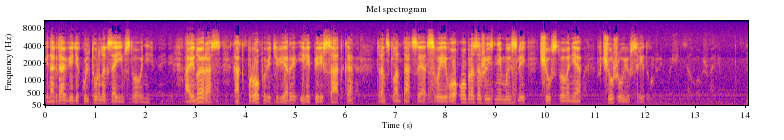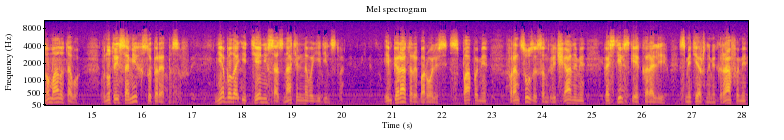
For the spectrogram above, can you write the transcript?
иногда в виде культурных заимствований, а иной раз как проповедь веры или пересадка, трансплантация своего образа жизни, мыслей, чувствования в чужую среду. Но мало того, внутри самих суперэтносов не было и тени сознательного единства – Императоры боролись с папами, французы с англичанами, кастильские короли с мятежными графами,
